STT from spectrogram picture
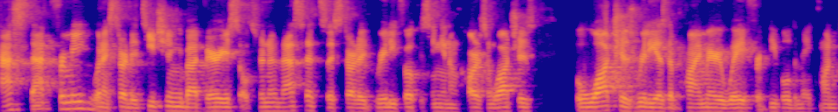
past that for me. When I started teaching about various alternative assets, I started really focusing in on cars and watches, but watches really as the primary way for people to make money.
